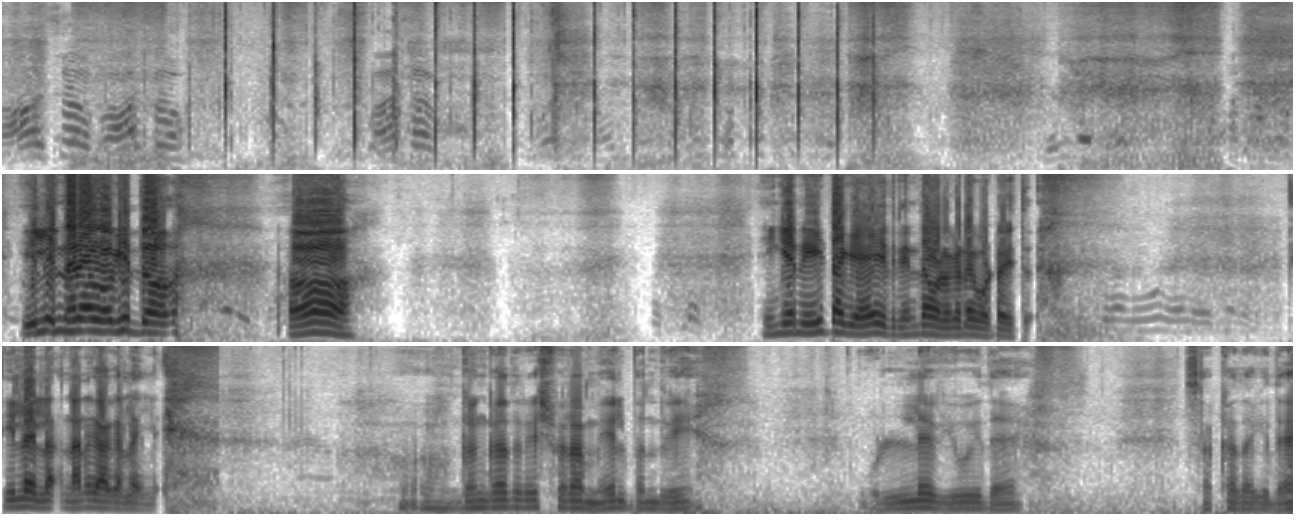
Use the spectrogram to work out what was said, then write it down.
Awesome, awesome. ಇಲ್ಲಿಂದನೇ ಹೋಗಿದ್ದು. ಓ ಹಿಂಗೆ ನೀಟಾಗೆ ಇದರಿಂದ ಒಳಗಡೆ ಹೊಟ್ಟೋಯ್ತು ಇಲ್ಲ ಇಲ್ಲ, ನನಗಾಗಲ್ಲ ಇಲ್ಲಿ. ಗಂಗಾಧರೇಶ್ವರ ಮೇಲೆ ಬಂದ್ವಿ. ಒಳ್ಳೆ ವ್ಯೂ ಇದೆ. ಸಕ್ಕತ್ತಾಗಿದೆ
